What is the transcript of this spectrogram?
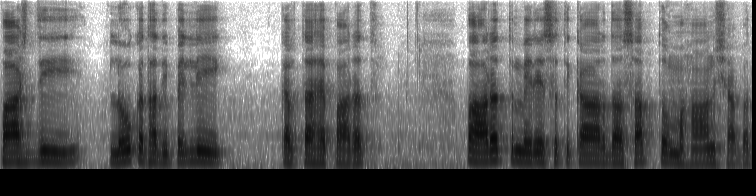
ਪਾਸ਼ ਦੀ ਲੋਕ ਕਥਾ ਦੀ ਪਹਿਲੀ ਕਵਿਤਾ ਹੈ ਭਾਰਤ। ਭਾਰਤ ਮੇਰੇ ਸਤਿਕਾਰ ਦਾ ਸਭ ਤੋਂ ਮਹਾਨ ਸ਼ਬਦ।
